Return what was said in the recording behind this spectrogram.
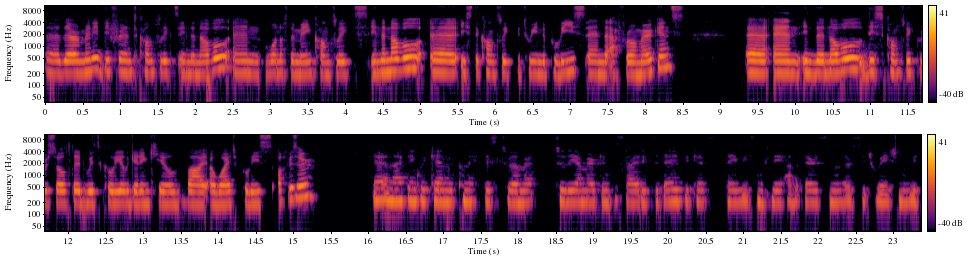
Uh, there are many different conflicts in the novel, and one of the main conflicts in the novel uh, is the conflict between the police and the Afro Americans. Uh, and in the novel, this conflict resulted with Khalil getting killed by a white police officer. Yeah, and I think we can connect this to Amer- to the American society today because they recently had a very similar situation with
